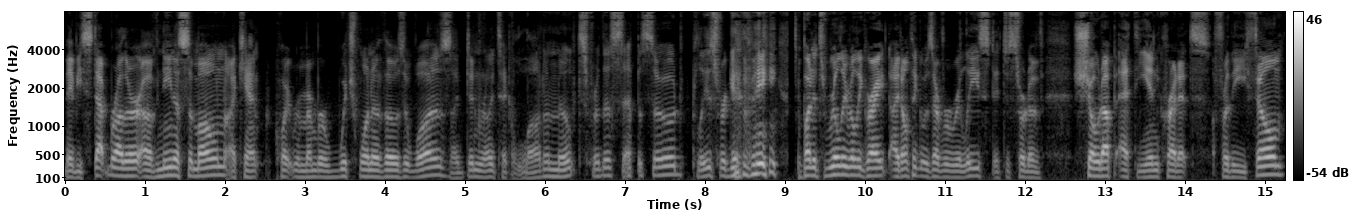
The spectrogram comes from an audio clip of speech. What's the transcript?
maybe stepbrother of Nina Simone. I can't quite remember which one of those it was. I didn't really take a lot of notes for this episode. Please forgive me. But it's really, really great. I don't think it was ever released. It just sort of showed up at the end credits for the film.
